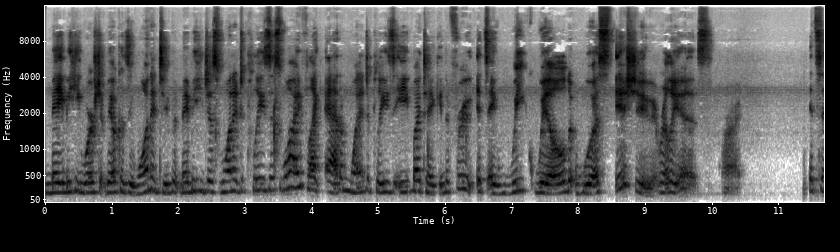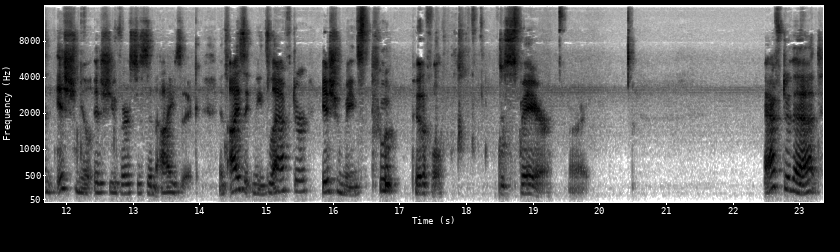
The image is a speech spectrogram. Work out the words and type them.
Maybe he worshiped Baal because he wanted to, but maybe he just wanted to please his wife, like Adam wanted to please Eve by taking the fruit. It's a weak willed wuss issue. It really is. All right. It's an Ishmael issue versus an Isaac. And Isaac means laughter, Ishmael means pitiful, despair. All right. After that,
